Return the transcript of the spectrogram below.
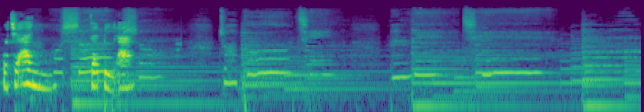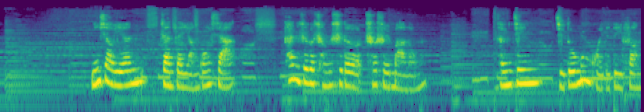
我却爱你在彼岸》。倪小妍站在阳光下，看着这个城市的车水马龙，曾经几度梦回的地方，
